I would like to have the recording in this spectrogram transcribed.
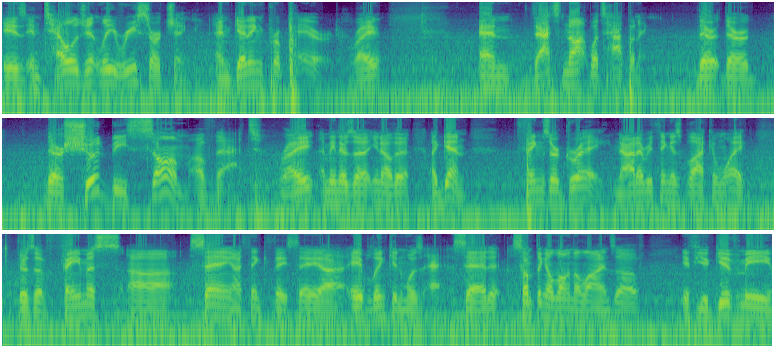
is intelligently researching and getting prepared, right? And that's not what's happening. There there there should be some of that, right? I mean there's a, you know, the again, things are gray. Not everything is black and white. There's a famous uh, saying. I think they say uh, Abe Lincoln was said something along the lines of, "If you give me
